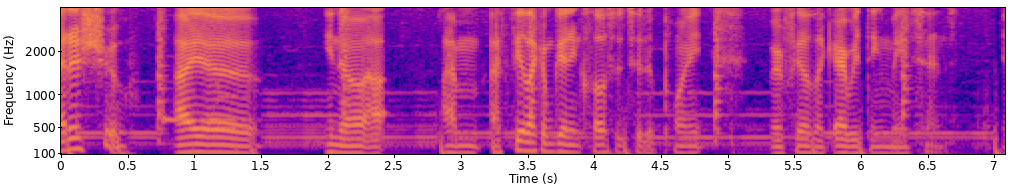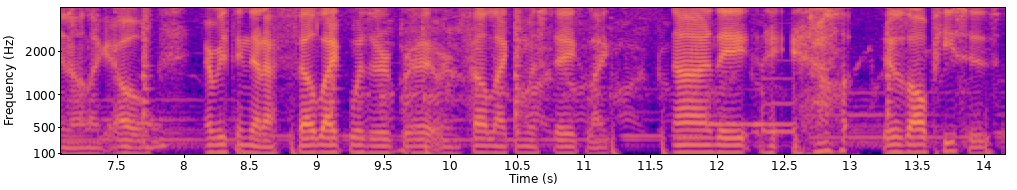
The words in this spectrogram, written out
That is true. I, uh, you know, I, I'm. I feel like I'm getting closer to the point where it feels like everything made sense. You know, like oh, everything that I felt like was a regret or felt like a mistake, like nah, they, they it, all, it was all pieces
